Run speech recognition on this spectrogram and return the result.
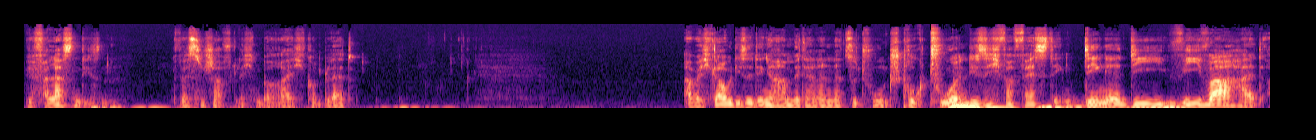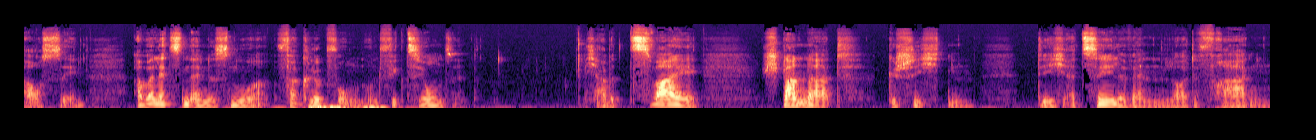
wir verlassen diesen wissenschaftlichen Bereich komplett. Aber ich glaube, diese Dinge haben miteinander zu tun. Strukturen, die sich verfestigen. Dinge, die wie Wahrheit aussehen, aber letzten Endes nur Verknüpfungen und Fiktion sind. Ich habe zwei Standardgeschichten die ich erzähle, wenn Leute fragen,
